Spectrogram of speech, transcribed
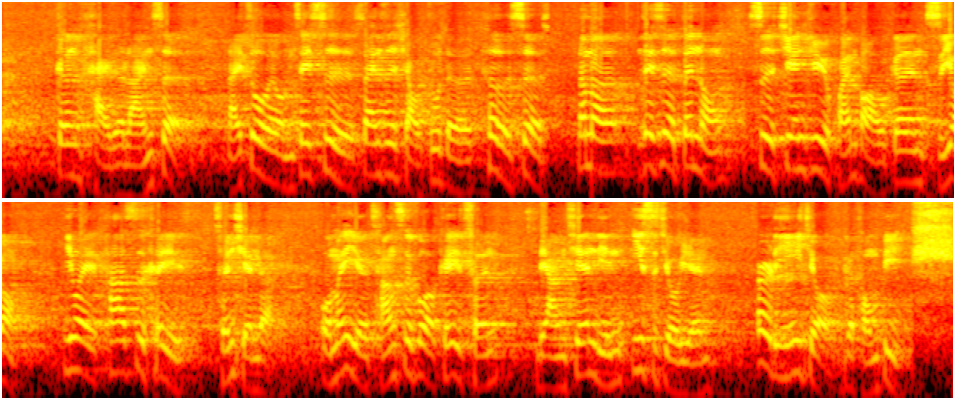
跟海的蓝色来作为我们这次三只小猪的特色。那么这次的灯笼是兼具环保跟实用，因为它是可以存钱的。我们也尝试过可以存。”两千零一十九元，二零一九个铜币。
